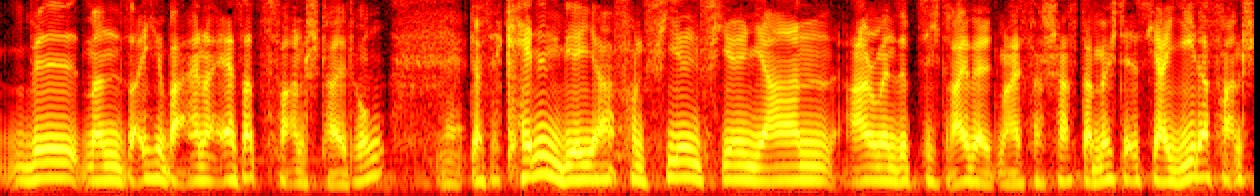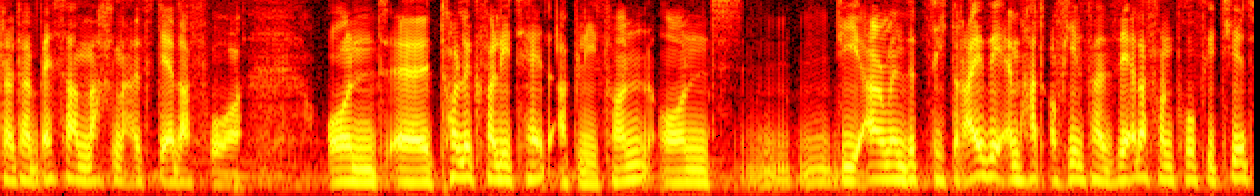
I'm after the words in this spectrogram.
will, man sei hier bei einer Ersatzveranstaltung. Das erkennen wir ja von vielen, vielen Jahren Ironman 73 Weltmeisterschaft. Da möchte es ja jeder Veranstalter besser machen als der davor und äh, tolle Qualität abliefern. Und die Ironman 73 WM hat auf jeden Fall sehr davon profitiert,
